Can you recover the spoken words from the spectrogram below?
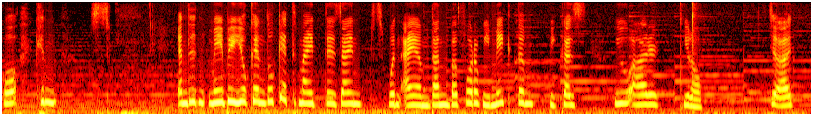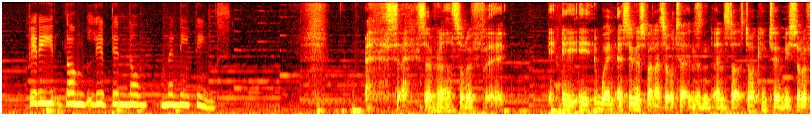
go can and then maybe you can look at my designs when I am done before we make them because you are you know uh, very long lived and know many things Semirel sort of it, it, when as soon as Spanner sort of turns and, and starts talking to him, he sort of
